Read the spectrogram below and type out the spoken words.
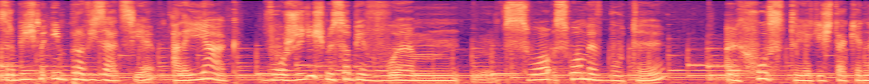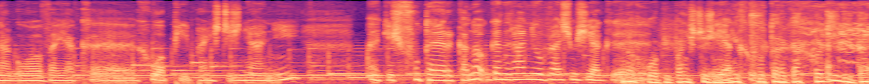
Zrobiliśmy improwizację, ale jak? Włożyliśmy sobie w, w sło, słomę w buty, chusty jakieś takie na głowę, jak e, chłopi pańszczyźniani, jakieś futerka. No chłopie ubraliśmy się jak... e, No chłopi pańszczyźniani jak- w futerkach chodzili, tak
